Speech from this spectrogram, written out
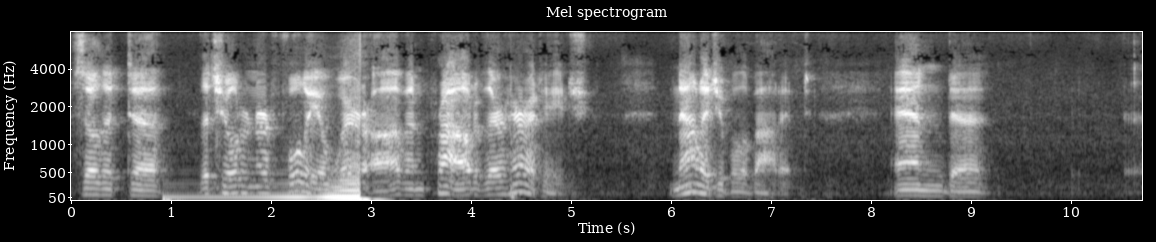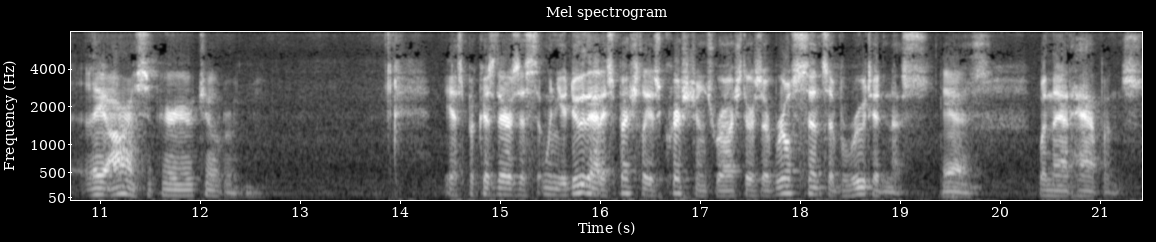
So that uh, the children are fully aware of and proud of their heritage, knowledgeable about it, and uh, they are superior children. Yes, because there's a when you do that, especially as Christians, Rush, there's a real sense of rootedness. Yes. When that happens,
